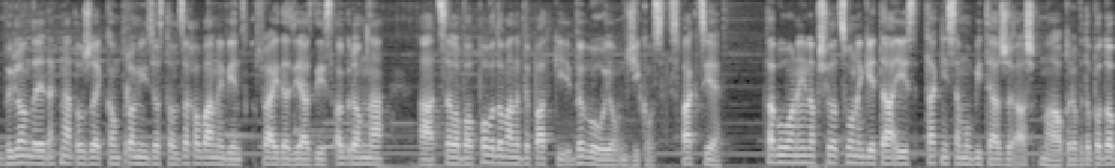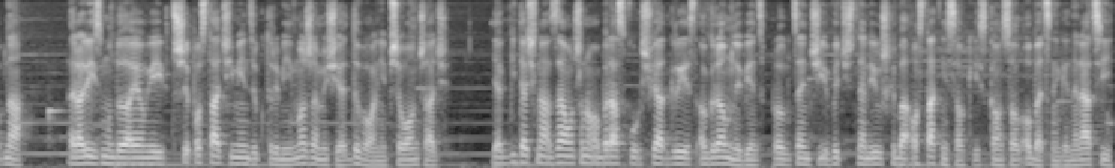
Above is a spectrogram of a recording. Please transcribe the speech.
Wygląda jednak na to, że kompromis został zachowany, więc frajda z jazdy jest ogromna, a celowo powodowane wypadki wywołują dziką satysfakcję. Fabuła najnowszej odsłony GTA jest tak niesamowita, że aż mało prawdopodobna. Realizmu dodają jej trzy postaci, między którymi możemy się dowolnie przełączać. Jak widać na załączonym obrazku, świat gry jest ogromny, więc producenci wycisnęli już chyba ostatnie soki z konsol obecnej generacji.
